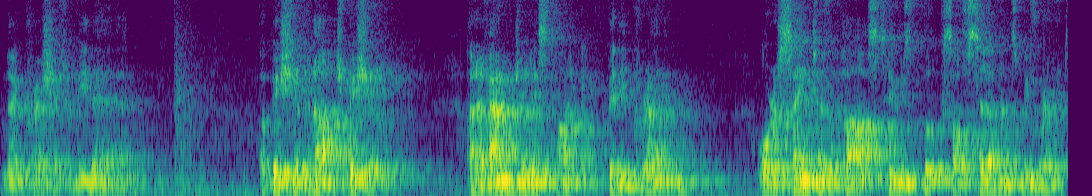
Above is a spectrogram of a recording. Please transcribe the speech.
No pressure for me there then. A bishop, an archbishop, an evangelist like Billy Graham, or a saint of the past whose books of sermons we've read.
